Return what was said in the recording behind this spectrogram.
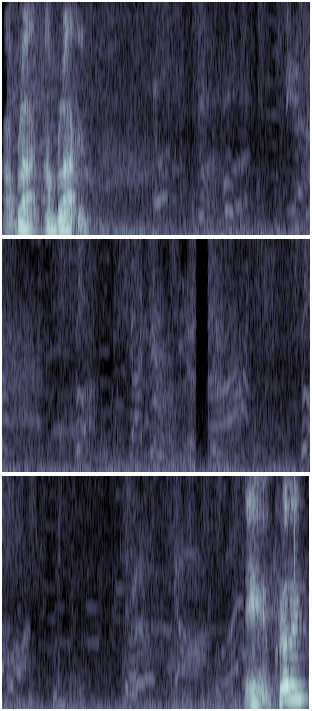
I'm block. I'm blocking. Damn, Krillin.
